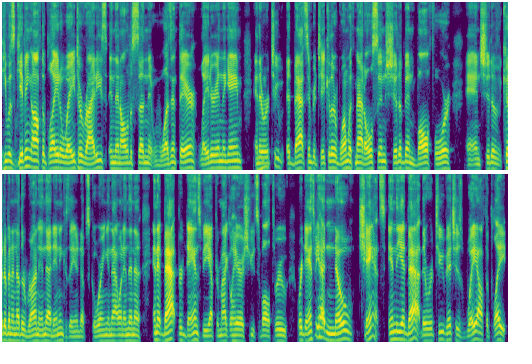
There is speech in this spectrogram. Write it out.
he was giving off the plate away to righties, and then all of a sudden it wasn't there later in the game. And there mm-hmm. were two at bats in particular. One with Matt Olson should have been ball four and should have could have been another run in that inning because they ended up scoring in that one. And then a, an at bat for Dansby after Michael Harris shoots the ball through, where Dansby had no chance in the at bat. There were two pitches way off the plate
